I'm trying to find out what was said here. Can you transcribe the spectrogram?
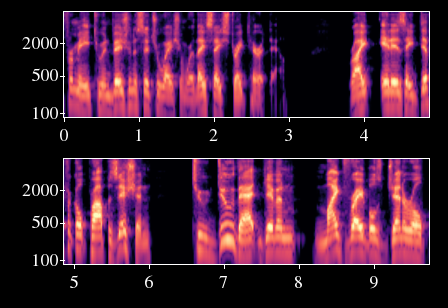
for me to envision a situation where they say straight tear it down. Right? It is a difficult proposition to do that given Mike Vrabel's general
